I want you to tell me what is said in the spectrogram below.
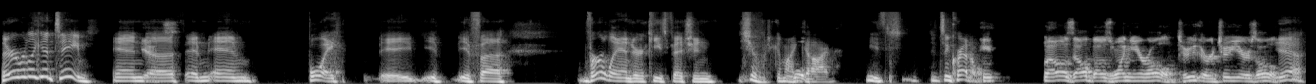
they're a really good team. And uh, yes. uh, and and boy, if if uh, Verlander keeps pitching, oh my cool. God, it's it's incredible. He, well, his elbow's one year old, two or two years old. Yeah,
